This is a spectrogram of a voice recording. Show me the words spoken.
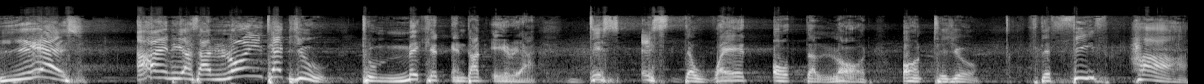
Yes. And He has anointed you to make it in that area. This is the word of the Lord unto you. The fifth, ha,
